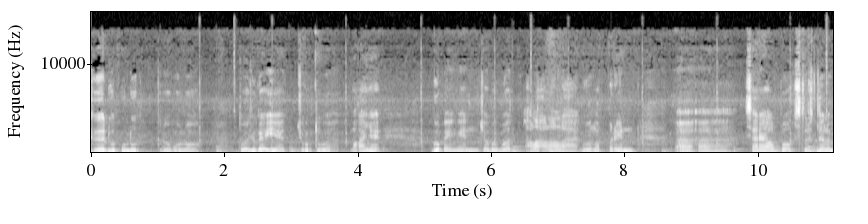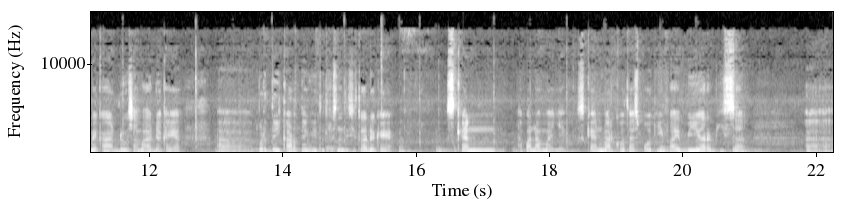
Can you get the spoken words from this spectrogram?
Ke 20 ke 20 tua juga iya cukup tua. Makanya gue pengen coba buat ala-ala lah. Gue ngeprint uh, uh, cereal box terus dalamnya kado sama ada kayak uh, birthday cardnya gitu. Terus nanti situ ada kayak scan apa namanya scan barcode Spotify biar bisa uh,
